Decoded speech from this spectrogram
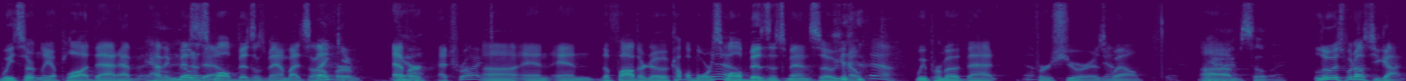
We certainly applaud that. Have, having been no a doubt. small businessman myself Thank for you. ever. That's right. uh, and and the father to a couple more Yeah. small businessmen. So you know, Yeah. we promote that for sure as well. Yeah, absolutely. Louis, what else you got?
